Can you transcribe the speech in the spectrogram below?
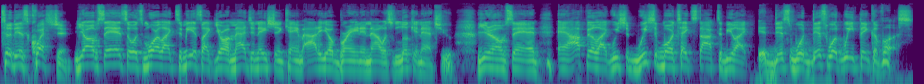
to this question. You know what I'm saying? So it's more like to me, it's like your imagination came out of your brain and now it's looking at you. You know what I'm saying? And I feel like we should we should more take stock to be like this what this what we think of us.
